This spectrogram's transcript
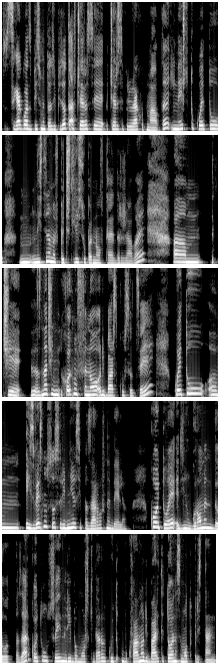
сега, когато записваме този епизод, аз вчера се, вчера се прибрах от Малта и нещото, което наистина ме впечатли супер много в тая държава е, ам, че, значи, ходихме в едно рибарско сълце, което ам, е известно с рибния си пазар в неделя който е един огромен дълъг пазар, който освен риба, морски дарове, които буквално рибарите, той е на самото пристани.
